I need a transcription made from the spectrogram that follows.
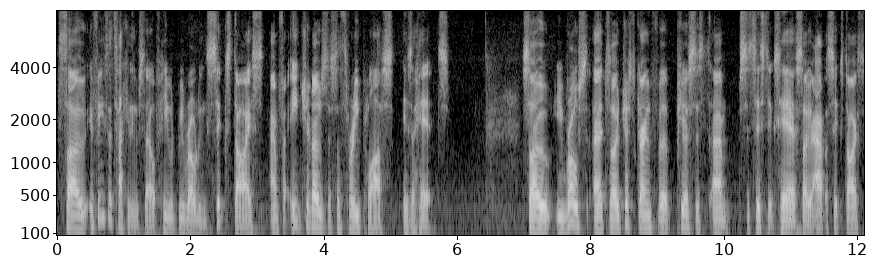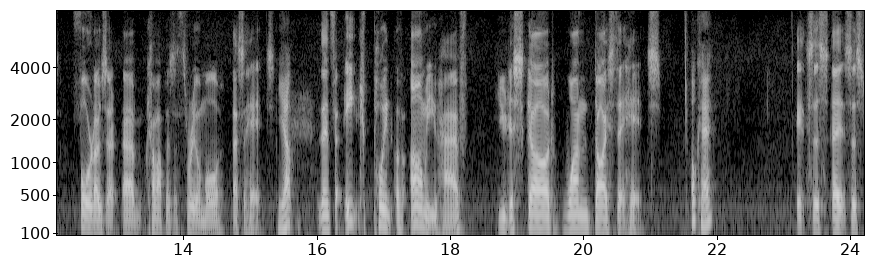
So, if he's attacking himself, he would be rolling six dice, and for each of those that's a three plus is a hit. So he rolls. Uh, so just going for pure um, statistics here. So out of six dice, four of those are, um, come up as a three or more. That's a hit. Yep. Then for each point of armor you have, you discard one dice that hits. Okay. It's as it's as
